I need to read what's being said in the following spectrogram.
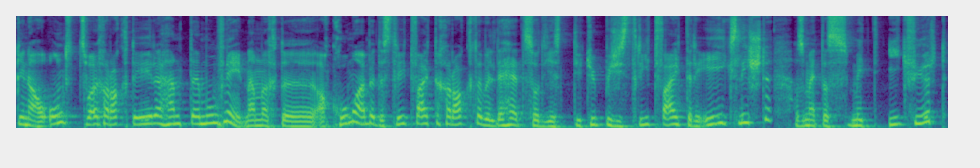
Genau, und zwei Charaktere haben den Move nicht, nämlich der Akuma, eben der Street Fighter Charakter, weil der hat so die, die typische Street Fighter EX-Liste, also man hat das mit eingeführt,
